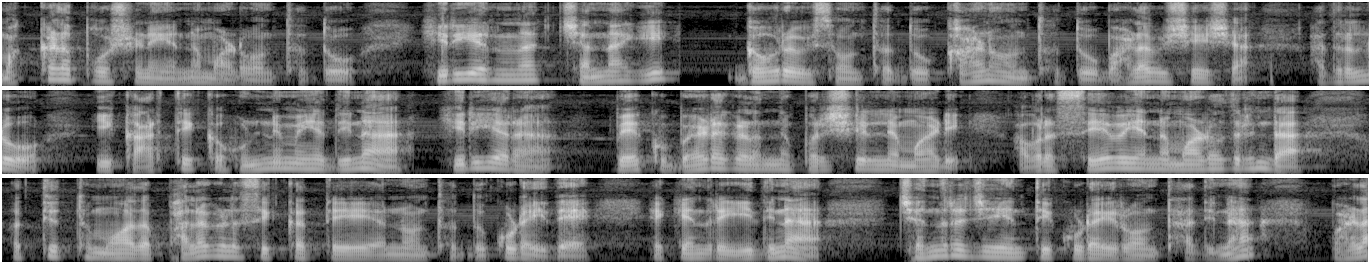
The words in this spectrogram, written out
ಮಕ್ಕಳ ಪೋಷಣೆಯನ್ನು ಮಾಡುವಂಥದ್ದು, ಹಿರಿಯರನ್ನ ಚೆನ್ನಾಗಿ ಗೌರವಿಸುವಂಥದ್ದು, ಕಾಣುವಂಥದ್ದು ಬಹಳ ವಿಶೇಷ. ಅದರಲ್ಲೂ ಈ ಕಾರ್ತಿಕ ಹುಣ್ಣಿಮೆಯ ದಿನ ಹಿರಿಯರ ಬೇಕು ಬೇಡಗಳನ್ನು ಪರಿಶೀಲನೆ ಮಾಡಿ, ಅವರ ಸೇವೆಯನ್ನು ಮಾಡೋದರಿಂದ ಅತ್ಯುತ್ತಮವಾದ ಫಲಗಳು ಸಿಕ್ಕತ್ತೆ ಅನ್ನುವಂಥದ್ದು ಕೂಡ ಇದೆ. ಏಕೆಂದರೆ ಈ ದಿನ ಚಂದ್ರ ಜಯಂತಿ ಕೂಡ ಇರುವಂಥ ದಿನ, ಬಹಳ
